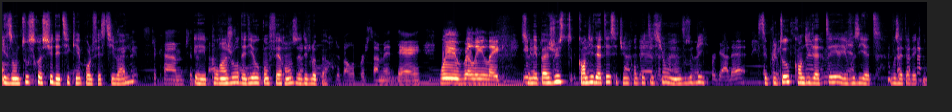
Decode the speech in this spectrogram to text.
Ils ont tous reçu des tickets pour le festival et pour un jour dédié aux conférences de développeurs. Ce n'est pas juste candidater, c'est une compétition et on vous oublie. C'est plutôt candidater et vous y êtes. Vous êtes avec nous.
